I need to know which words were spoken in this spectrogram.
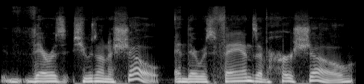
there was she was on a show and there was fans of her show.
